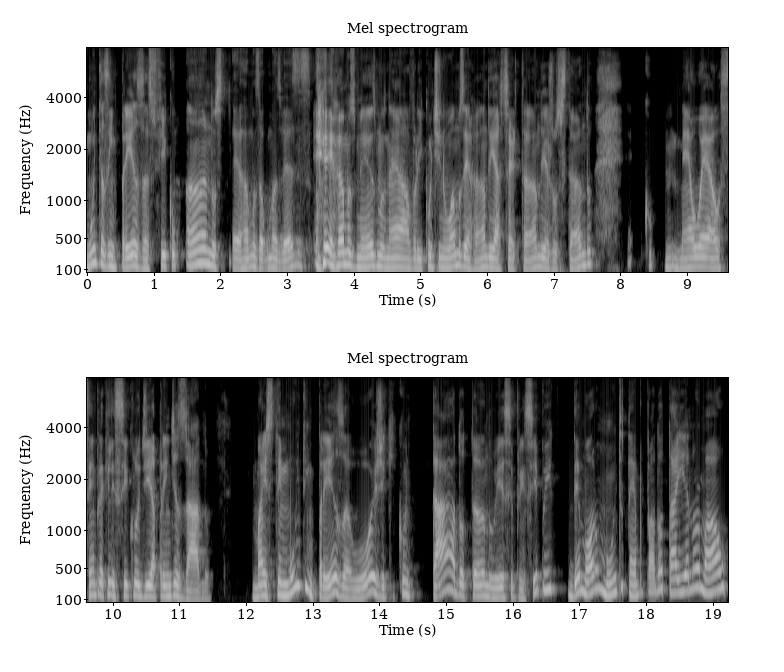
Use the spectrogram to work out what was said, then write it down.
Muitas empresas ficam anos. Erramos algumas vezes. Erramos mesmo, né, Álvaro? E continuamos errando e acertando e ajustando. É, é sempre aquele ciclo de aprendizado. Mas tem muita empresa hoje que está adotando esse princípio e demoram muito tempo para adotar, e é normal.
